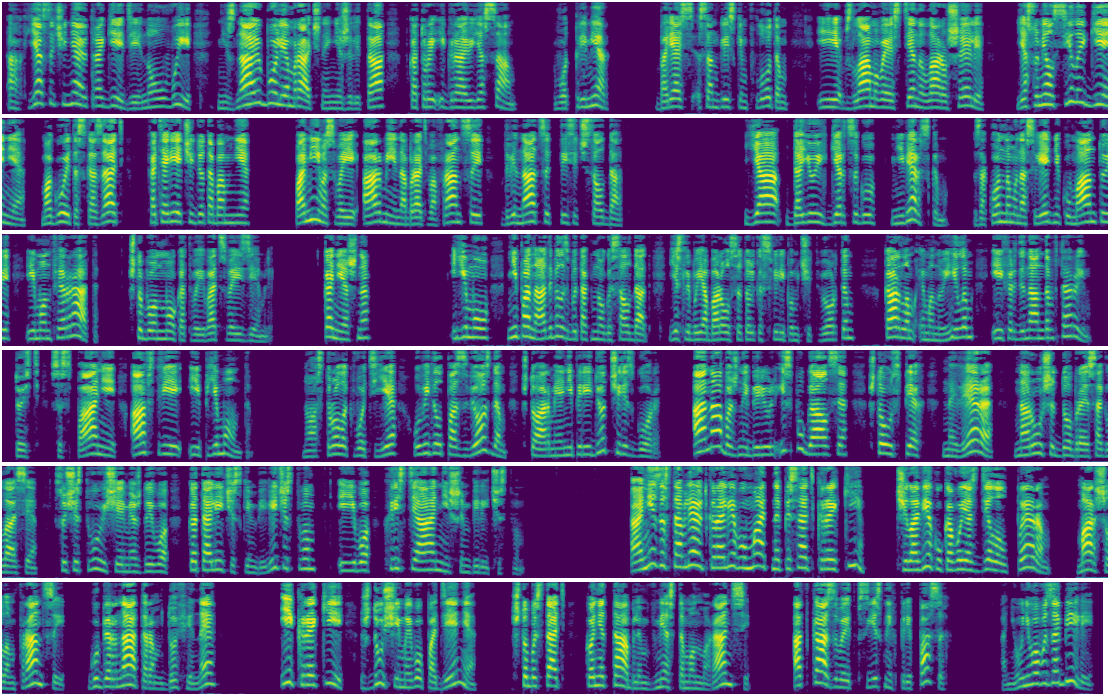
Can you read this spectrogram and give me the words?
Ах, я сочиняю трагедии, но, увы, не знаю более мрачной, нежели та, в которой играю я сам. Вот пример. Борясь с английским флотом и взламывая стены Ла-Рошели, я сумел силой гения, могу это сказать, хотя речь идет обо мне, помимо своей армии набрать во Франции 12 тысяч солдат. Я даю их герцогу Неверскому, законному наследнику Мантуи и Монферрата, чтобы он мог отвоевать свои земли. Конечно, ему не понадобилось бы так много солдат, если бы я боролся только с Филиппом IV, Карлом Эммануилом и Фердинандом II, то есть с Испанией, Австрией и Пьемонтом. Но астролог Вотье увидел по звездам, что армия не перейдет через горы, а набожный Бирюль испугался, что успех Невера нарушит доброе согласие, существующее между его католическим величеством и его христианнейшим величеством. Они заставляют королеву-мать написать крэки, человеку, кого я сделал пэром, маршалом Франции, губернатором Дофине, и кроки, ждущие моего падения, чтобы стать конетаблем вместо Монмаранси, отказывает в съестных припасах, они у него в изобилии.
